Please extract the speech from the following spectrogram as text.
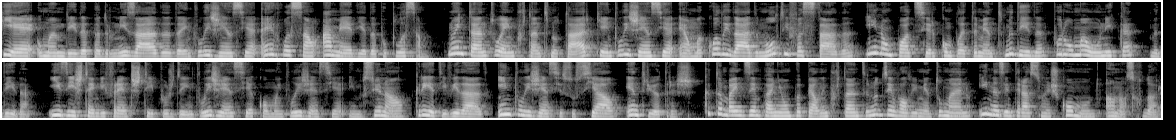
que é uma medida padronizada da inteligência em relação à média da população. No entanto, é importante notar que a inteligência é uma qualidade multifacetada e não pode ser completamente medida por uma única medida. Existem diferentes tipos de inteligência, como inteligência emocional, criatividade, inteligência social, entre outras, que também desempenham um papel importante no desenvolvimento humano e nas interações com o mundo ao nosso redor.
